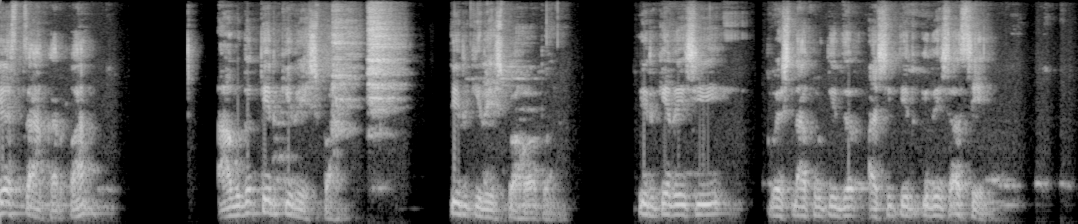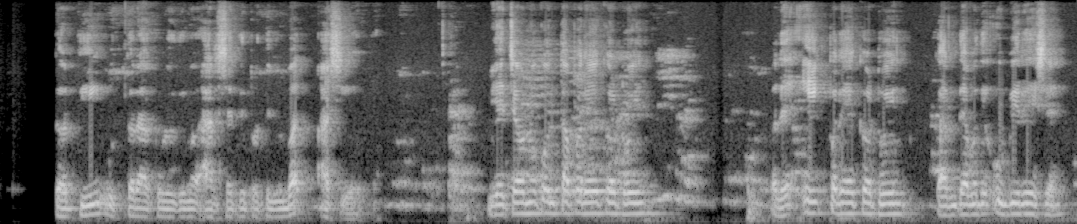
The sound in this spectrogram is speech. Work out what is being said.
यसचा आकार पहा. अगोदर तिरकी रेष पहा. तिरकी रेष पाहू आपण. तिरकी रेष ही प्रश्नाकृती जर अशी तिरकी रेष असेल तर ती उत्तर आकृती आरशातील प्रतिबिंबात अशी होते. याच्यावरनं कोणता पर्याय कट होईल? पर्याय एक पर्याय कट होईल कारण त्यामध्ये उभी रेष आहे.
